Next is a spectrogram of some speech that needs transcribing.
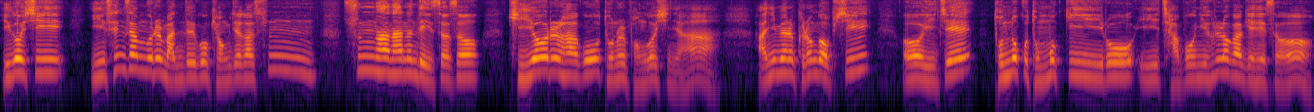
이것이 이 생산물을 만들고 경제가 순, 순환하는 데 있어서 기여를 하고 돈을 번 것이냐? 아니면 그런 거 없이 어, 이제 돈 놓고 돈 먹기로 이 자본이 흘러가게 해서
